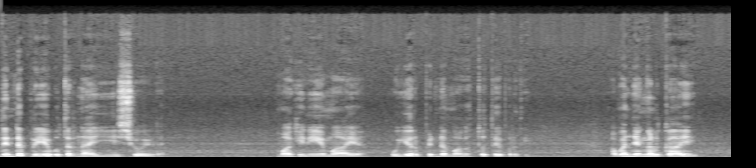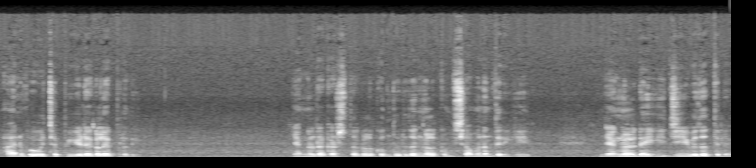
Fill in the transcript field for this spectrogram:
നിന്റെ പ്രിയപുത്രനായ ഈശോയുടെ മഹനീയമായ ഉയർപ്പിന്റെ മഹത്വത്തെ പ്രതി. അവൻ ഞങ്ങൾക്കായി അനുഭവിച്ച പീഡകളെ പ്രതി. ഞങ്ങളുടെ കഷ്ടതകൾക്കും ദുരിതങ്ങൾക്കും ശമനം തരികയും ഞങ്ങളുടെ ഈ ജീവിതത്തിൽ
